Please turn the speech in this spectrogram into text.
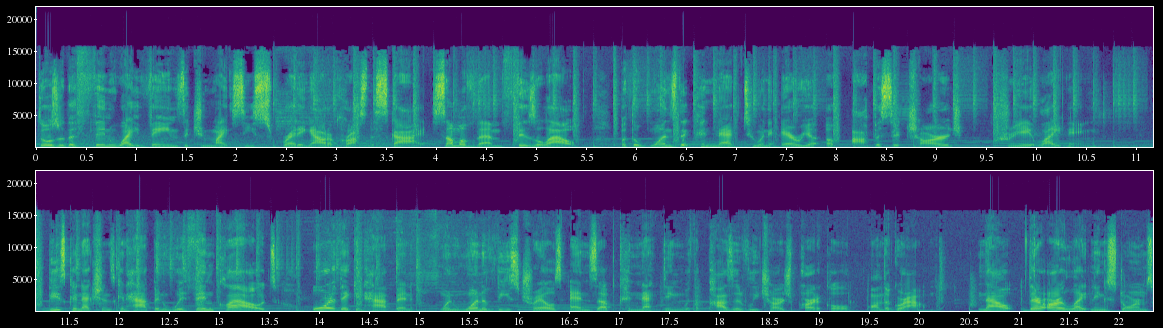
Those are the thin white veins that you might see spreading out across the sky. Some of them fizzle out, but the ones that connect to an area of opposite charge create lightning. These connections can happen within clouds, or they can happen when one of these trails ends up connecting with a positively charged particle on the ground. Now, there are lightning storms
